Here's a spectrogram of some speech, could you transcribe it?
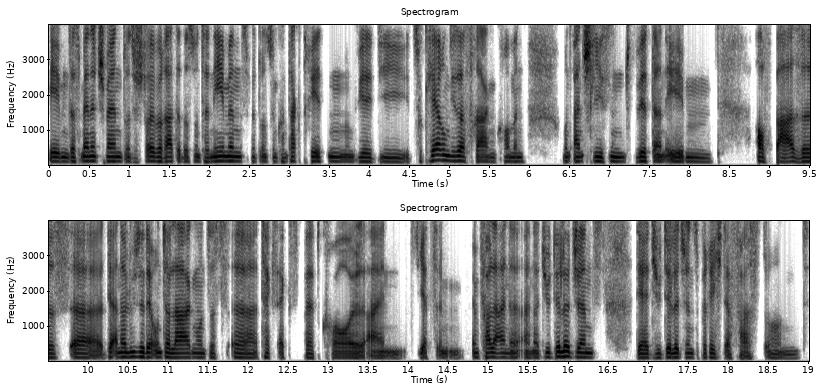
eben das Management und der Steuerberater des Unternehmens mit uns in Kontakt treten und wir die zur Klärung dieser Fragen kommen. Und anschließend wird dann eben auf Basis äh, der Analyse der Unterlagen und des äh, Tax Expert Call ein, jetzt im, im Falle einer, einer Due Diligence, der Due Diligence Bericht erfasst und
